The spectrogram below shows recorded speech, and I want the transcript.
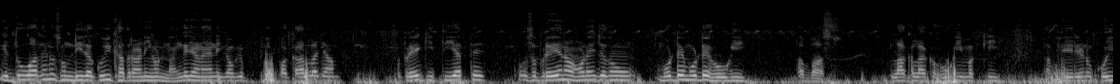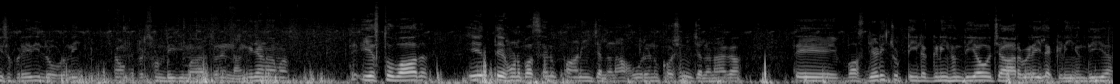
ਇਸ ਤੋਂ ਬਾਅਦ ਇਹਨੂੰ ਸੁੰਡੀ ਦਾ ਕੋਈ ਖਤਰਾ ਨਹੀਂ, ਹੁਣ ਲੰਘ ਜਾਣਾ ਇਹਨੇ ਕਿਉਂਕਿ ਆਪਾਂ ਕੱਲ੍ਹ ਜਾਂ ਸਪਰੇਅ ਕੀਤੀ ਆ ਤੇ ਉਹ ਸਪਰੇਅ ਨਾ ਹੁਣੇ ਜਦੋਂ ਮੋਢੇ ਮੋਢੇ ਹੋ ਗਈ ਤਾਂ ਬਸ ਲੱਕ ਲੱਕ ਹੋ ਗਈ ਮੱਕੀ। ਤਾਂ ਫਿਰ ਇਹਨੂੰ ਕੋਈ ਸਪਰੇਅ ਦੀ ਲੋੜ ਨਹੀਂ, ਕਿਉਂਕਿ ਫਿਰ ਸੁੰਡੀ ਦੀ ਮਾਰ ਤੋਂ ਇਹਨੇ ਲੰਘ ਜਾਣਾ ਵਾ। ਤੇ ਇਸ ਤੋਂ ਬਾਅਦ ਇਹ ਤੇ ਹੁਣ ਬਸ ਇਹਨੂੰ ਪਾਣੀ ਚੱਲਣਾ, ਹੋਰ ਇਹਨੂੰ ਕੁਝ ਨਹੀਂ ਚੱਲਣਾਗਾ ਤੇ ਬਸ ਜਿਹੜੀ ਚੁੱਟੀ ਲੱਗਣੀ ਹੁੰਦੀ ਆ, ਉਹ ਚਾਰ ਵੇਲੇ ਹੀ ਲੱਗਣੀ ਹੁੰਦੀ ਆ।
